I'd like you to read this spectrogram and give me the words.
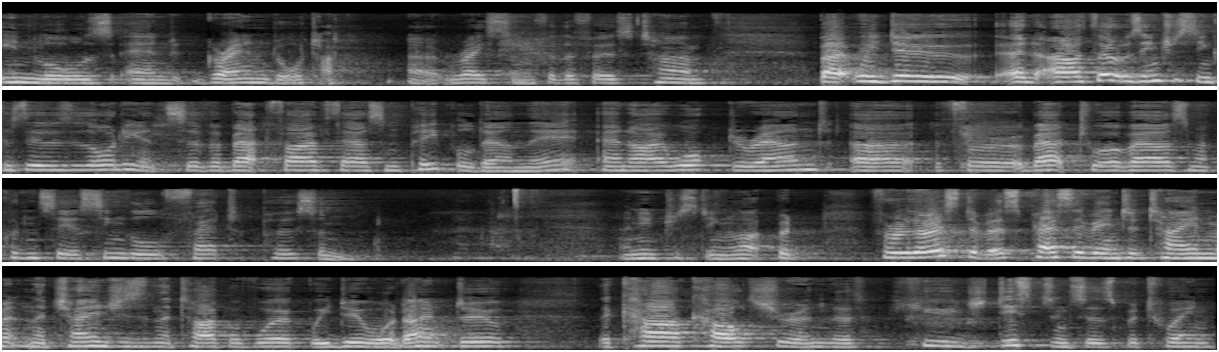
in laws, and granddaughter uh, racing for the first time. But we do, and I thought it was interesting because there was an audience of about 5,000 people down there, and I walked around uh, for about 12 hours and I couldn't see a single fat person an interesting lot. But for the rest of us, passive entertainment and the changes in the type of work we do or don't do, the car culture and the huge distances between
